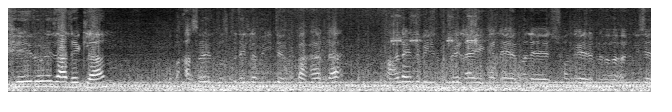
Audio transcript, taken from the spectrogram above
সেই রোডে যা দেখলাম, খুব আশ্চর্যের বস্তু দেখলাম, এই যে পাহাড়টা। পাহাড়টা কিন্তু বেশি দূরে নাই এখানে মানে সঙ্গে নিচে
